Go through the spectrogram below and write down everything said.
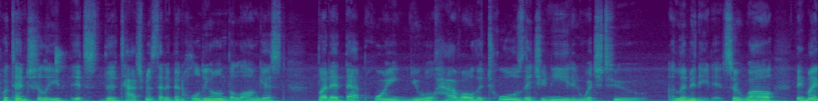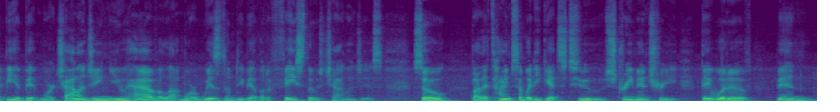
Potentially, it's the attachments that have been holding on the longest, but at that point, you will have all the tools that you need in which to eliminate it. So while they might be a bit more challenging, you have a lot more wisdom to be able to face those challenges. So by the time somebody gets to stream entry, they would have been,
